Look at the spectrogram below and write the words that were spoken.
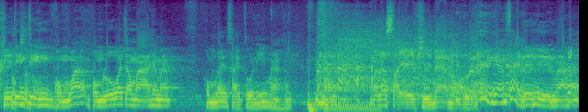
คือจริง ๆ ผมว่าผมรู้ว่าจะมาใช่ไหมผมเลยใส่ตัวนี้มาครับๆมันน่าใส่ AP แน่นอนเลยงั้นใส่เรื่องอื่นมาฮะ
